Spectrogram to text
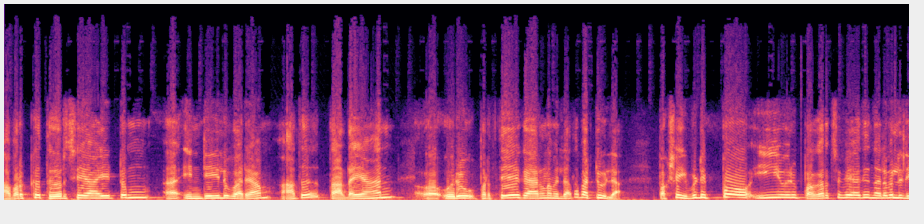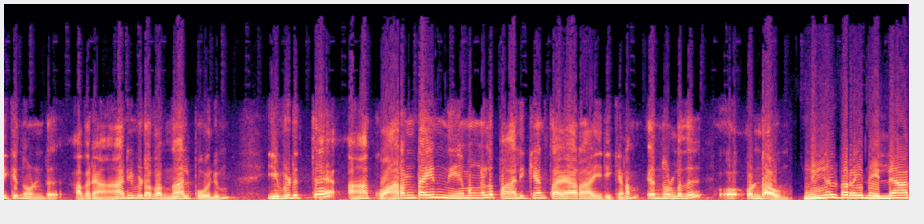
അവർക്ക് തീർച്ചയായിട്ടും ഇന്ത്യയിൽ വരാം. അത് തടയാൻ ഒരു പ്രത്യേക കാരണമില്ലാതെ പറ്റൂല. പക്ഷെ ഇവിടെ ഇപ്പോ ഈ ഒരു പകർച്ചവ്യാധി നിലവിലിരിക്കുന്നുണ്ട്. അവരാരിവിടെ വന്നാൽ പോലും ഇവിടുത്തെ ആ ക്വാറന്റൈൻ നിയമങ്ങൾ പാലിക്കാൻ തയ്യാറായിരിക്കണം എന്നുള്ളത് ഉണ്ടാവും. നിങ്ങൾ പറയുന്ന എല്ലാ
